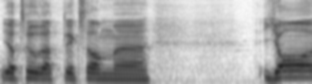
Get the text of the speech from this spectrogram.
jag tror att liksom... Eh, Eh, jag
